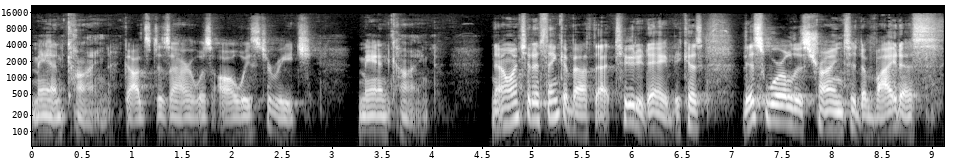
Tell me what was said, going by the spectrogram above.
mankind. God's desire was always to reach mankind. Now, I want you to think about that too today, because this world is trying to divide us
